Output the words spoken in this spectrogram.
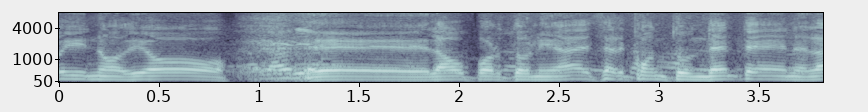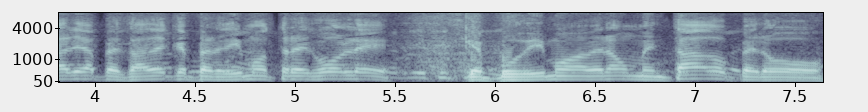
Hoy nos dio eh, la oportunidad de ser contundentes en el área, a pesar de que perdimos tres goles que pudimos haber aumentado, pero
